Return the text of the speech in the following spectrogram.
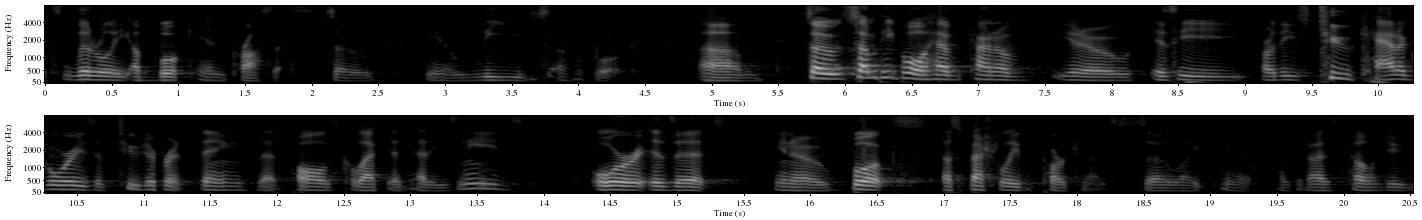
it's literally a book in process so you know leaves of a book um, so some people have kind of you know, is he, are these two categories of two different things that Paul's collected that he needs? Or is it, you know, books, especially the parchments? So, like, you know, like if I was telling you,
